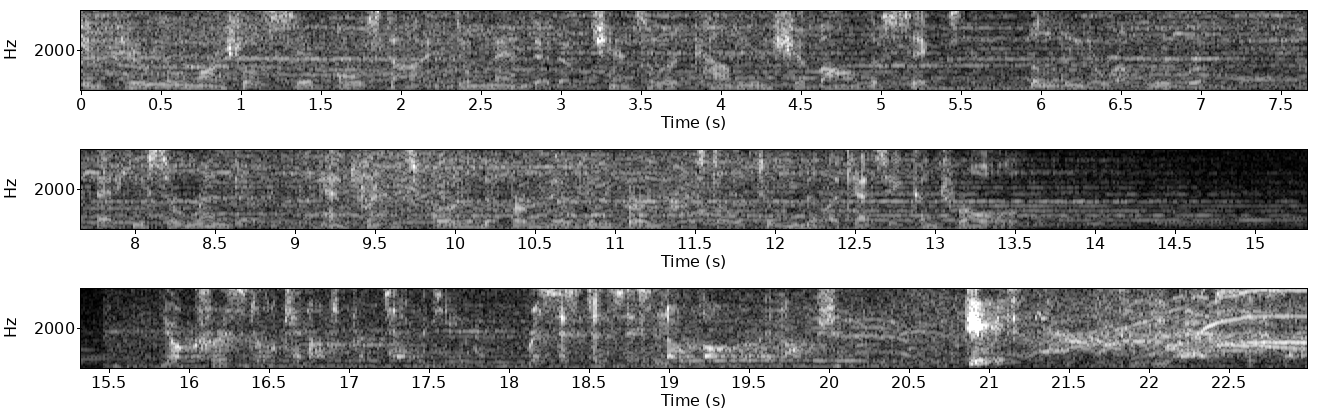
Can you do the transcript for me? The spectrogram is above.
Imperial Marshal Cid Aulstyne demanded of Chancellor Khalia Chival VI, the leader of Rubrum, that he surrender and transfer the Vermilion Bird Crystal to Militesi control. Your crystal cannot protect you. Resistance is no longer an option. Do it! You have six hours.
